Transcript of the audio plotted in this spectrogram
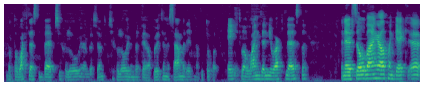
dat de wachtlijsten bij psychologen en bij studentpsychologen en bij therapeuten in de samenleving, dat die toch wel echt wel lang zijn, die wachtlijsten. En hij heeft zelf aangehaald van, kijk, eh,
